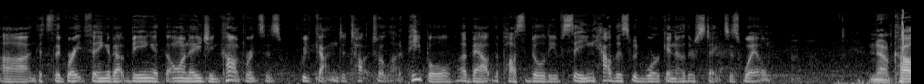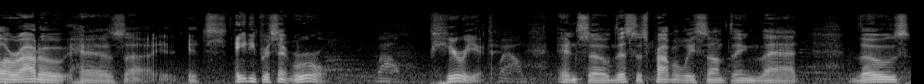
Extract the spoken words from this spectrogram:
Uh, that's the great thing about being at the On Aging conference is we've gotten to talk to a lot of people about the possibility of seeing how this would work in other states as well. Now, Colorado has uh, it's eighty percent rural. Wow. Period. Wow. And so this is probably something that those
